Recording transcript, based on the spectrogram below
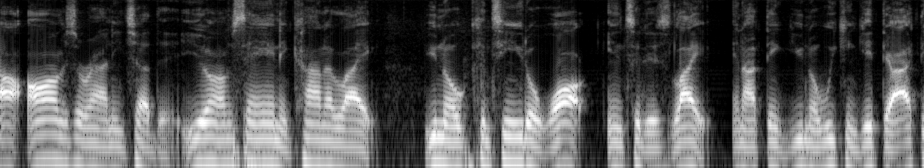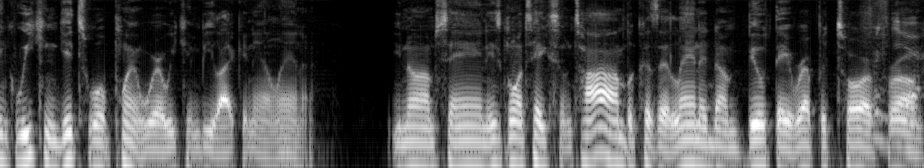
our arms around each other. You know what I'm saying? And kind of like, you know, continue to walk into this light. And I think, you know, we can get there. I think we can get to a point where we can be like in Atlanta. You know what I'm saying? It's gonna take some time because Atlanta done built their repertoire from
